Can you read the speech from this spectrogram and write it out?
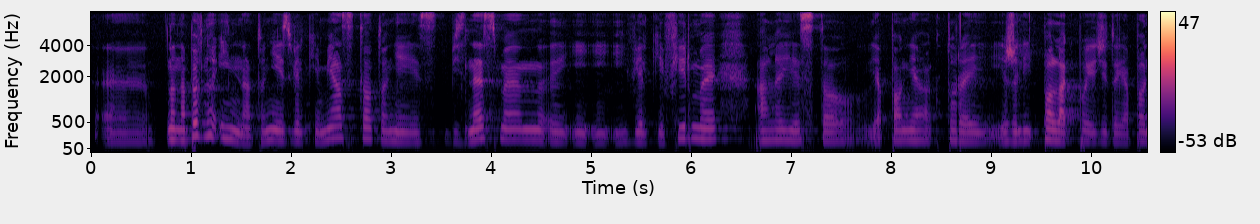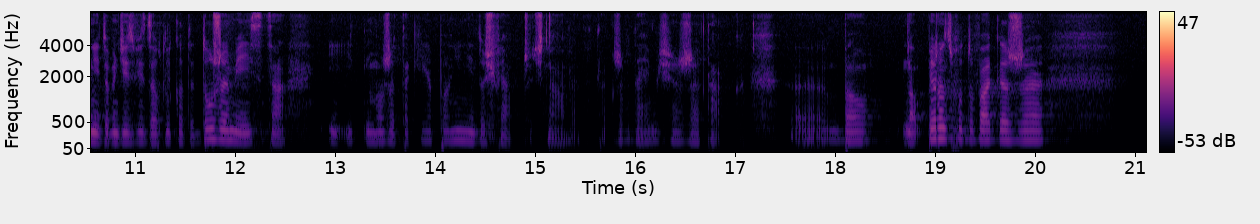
e, no na pewno inna. To nie jest wielkie miasto, to nie jest biznesmen i, i, i wielkie firmy, ale jest to Japonia, której, jeżeli Polak pojedzie do Japonii, to będzie zwiedzał tylko te duże miejsca i, i może takiej Japonii nie doświadczyć nawet. Także wydaje mi się, że tak. E, Bo no, biorąc pod uwagę, że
